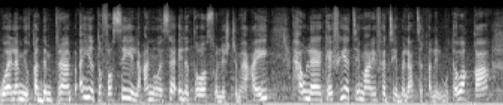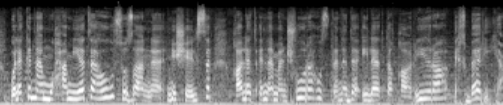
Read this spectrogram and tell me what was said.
ولم يقدم ترامب أي تفاصيل عن وسائل التواصل الاجتماعي حول كيفية معرفته بالاعتقال المتوقع. ولكن محاميته سوزان نيشيلز قالت إن أن منشوره استند إلى تقارير إخبارية.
